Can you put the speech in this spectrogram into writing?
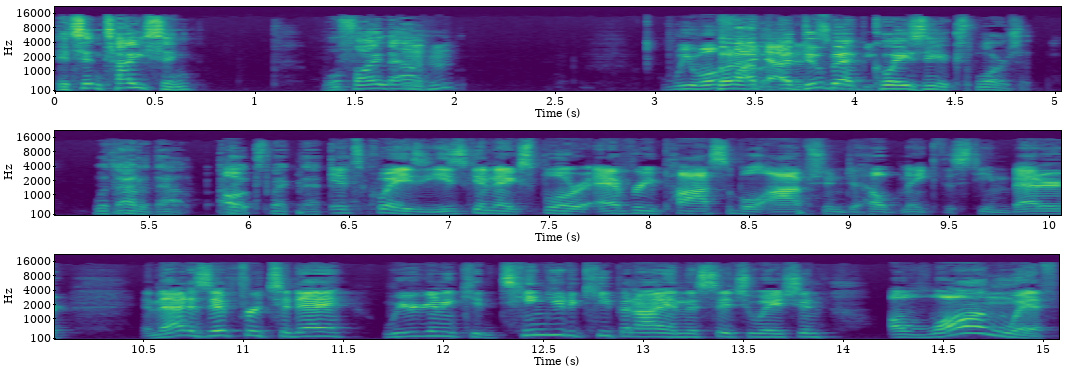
it's enticing. We'll find out. Mhm. We will But find I. I do It's bet be- Kwesi explores it without a doubt. I Oh, expect that. It's crazy. He's going to explore every possible option to help make this team better. And that is it for today. We're going to continue to keep an eye on this situation along with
